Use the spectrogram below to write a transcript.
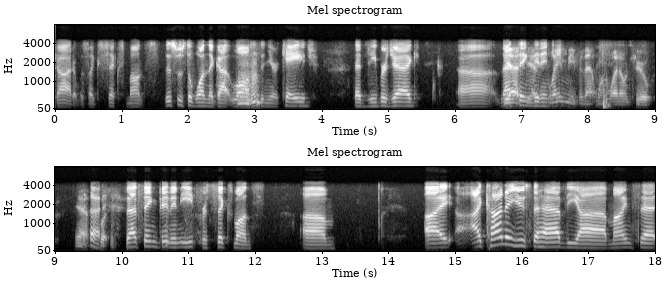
God, it was like six months. This was the one that got lost Mhm. in your cage, that zebra jag. Uh, that yes, thing yes, didn't blame me for that one. Why don't you? Yeah. That thing didn't eat for six months. Um, I I kind of used to have the uh, mindset.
